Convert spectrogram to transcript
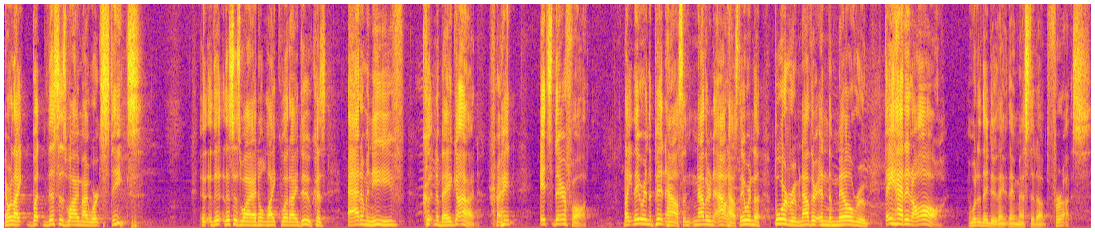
and we're like, but this is why my work stinks. This is why I don't like what I do, because Adam and Eve couldn't obey God, right? It's their fault. Like they were in the penthouse and now they're in the outhouse. They were in the boardroom and now they're in the mail room. They had it all. And what did they do? They, they messed it up for us.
